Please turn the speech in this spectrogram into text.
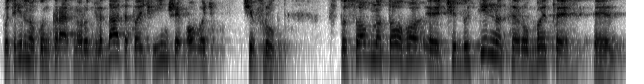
потрібно конкретно розглядати той чи інший овоч чи фрукт. Стосовно того, е, чи доцільно це робити е,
